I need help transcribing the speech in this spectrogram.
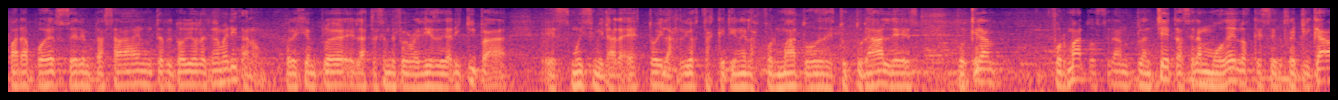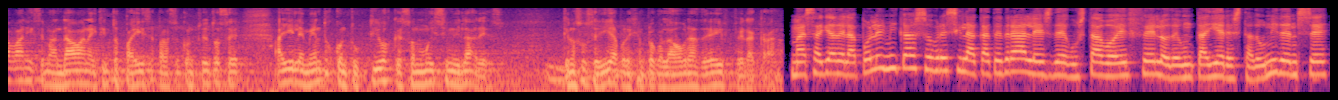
para poder ser emplazadas en territorio latinoamericano. Por ejemplo, la estación de ferrocarriles de Arequipa es muy similar a esto y las riostas que tienen los formatos estructurales, porque eran formatos, eran planchetas, eran modelos que se replicaban y se mandaban a distintos países para ser construidos. Entonces hay elementos constructivos que son muy similares que no sucedía, por ejemplo, con las obras de Eiffel. Más allá de la polémica sobre si la catedral es de Gustavo Eiffel o de un taller estadounidense,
